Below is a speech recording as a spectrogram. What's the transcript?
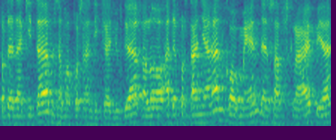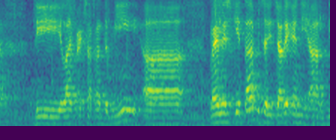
perdana kita bersama Coach Andika juga. Kalau ada pertanyaan, komen dan subscribe ya di LifeX Academy. Uh, playlist kita bisa dicari NERD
